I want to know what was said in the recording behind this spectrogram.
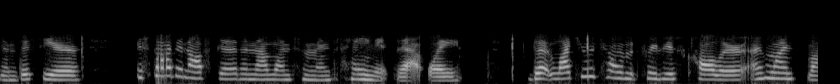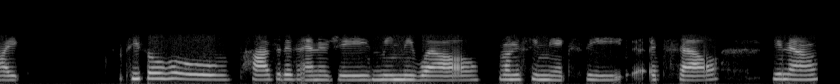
and this year it started off good, and I want to maintain it that way. But like you were telling the previous caller, I want like people who positive energy, mean me well, want to see me exceed, excel, you know.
